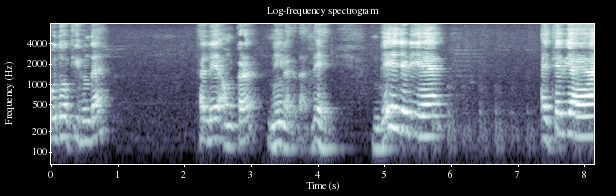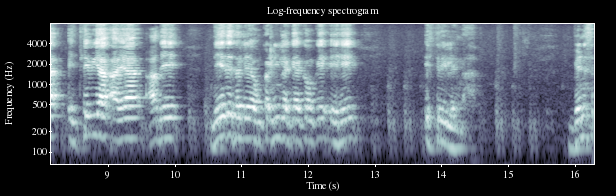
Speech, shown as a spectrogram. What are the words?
ਉਦੋਂ ਕੀ ਹੁੰਦਾ ਥੱਲੇ ਔਂਕੜ ਨਹੀਂ ਲੱਗਦਾ, ਦੇਹ। ਦੇਹ ਜਿਹੜੀ ਹੈ, ਇੱਥੇ ਵੀ ਆਇਆ, ਇੱਥੇ ਵੀ ਆਇਆ, ਆਦੇ ਦੇਹ ਦੇ ਥੱਲੇ ਔਂਕੜ ਨਹੀਂ ਲੱਗਿਆ ਕਿਉਂਕਿ ਇਹ ਇਸਤਰੀ ਲਿੰਗ ਆ। ਬਿਨਸ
